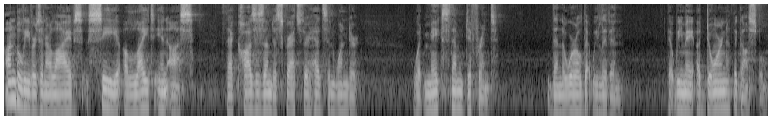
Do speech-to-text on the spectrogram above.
unbelievers in our lives see a light in us that causes them to scratch their heads and wonder what makes them different than the world that we live in, that we may adorn the gospel.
